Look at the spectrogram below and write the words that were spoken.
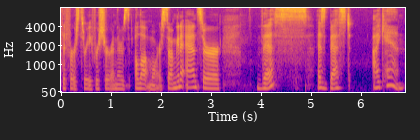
the first three for sure. And there's a lot more. So I'm going to answer this as best I can.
